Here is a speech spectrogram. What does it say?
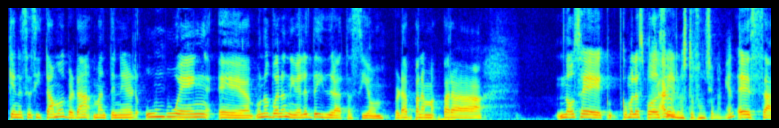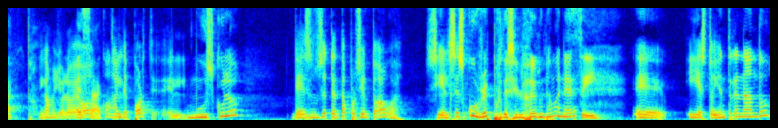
que necesitamos, ¿verdad?, mantener un buen, eh, unos buenos niveles de hidratación, ¿verdad? Para, para no sé, ¿cómo les puedo claro, decir? nuestro funcionamiento. Exacto. Digamos, yo lo veo con el deporte. El músculo es un 70% agua. Si él se escurre, por decirlo de alguna manera, sí. Eh, y estoy entrenando,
